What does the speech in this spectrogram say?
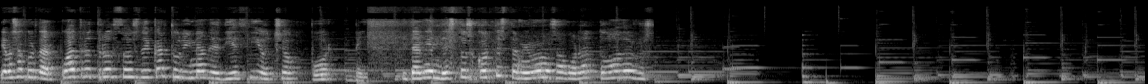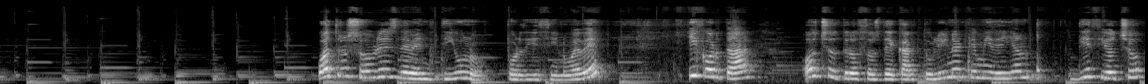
Y vamos a cortar cuatro trozos de cartulina de 18 por 20. Y también de estos cortes también vamos a guardar todos los Cuatro sobres de 21 por 19 y cortar 8 trozos de cartulina que midían 18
